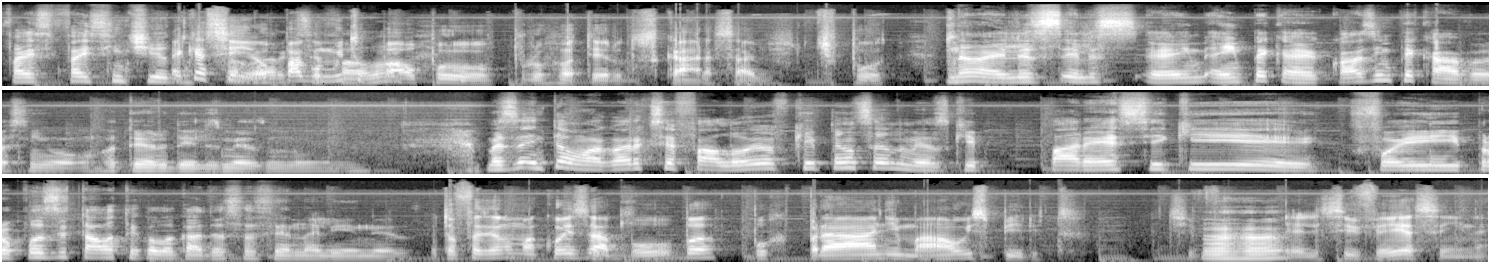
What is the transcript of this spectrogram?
Faz, faz sentido. É que assim, eu pago muito falou. pau pro, pro roteiro dos caras, sabe? Tipo. Não, eles. eles é, é, impeca é quase impecável, assim, o roteiro deles mesmo. Mas então, agora que você falou, eu fiquei pensando mesmo que parece que foi proposital ter colocado essa cena ali mesmo. Eu tô fazendo uma coisa Porque... boba por, pra animar o espírito. Tipo, uhum. ele se vê assim, né?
